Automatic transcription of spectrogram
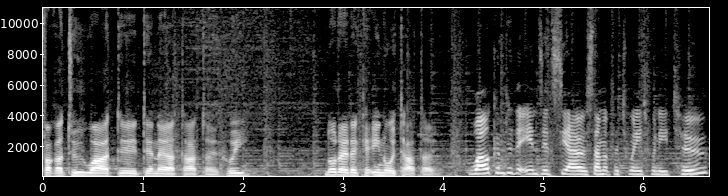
whakatūwā te tēnei a tātou hui. Nō reira ke inoi tātou. Welcome to the NZCIO Summit for 2022.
